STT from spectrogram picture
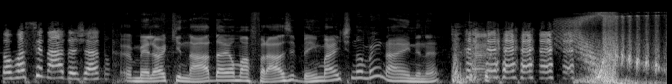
tô vacinada já. É Melhor que nada é uma frase bem Might Number 9, né?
